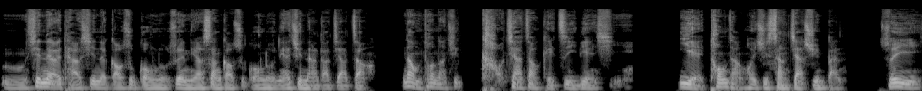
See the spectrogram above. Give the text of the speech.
嗯，现在有一条新的高速公路，所以你要上高速公路，你要去拿到驾照，那我们通常去考驾照可以自己练习，也通常会去上驾训班。所以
